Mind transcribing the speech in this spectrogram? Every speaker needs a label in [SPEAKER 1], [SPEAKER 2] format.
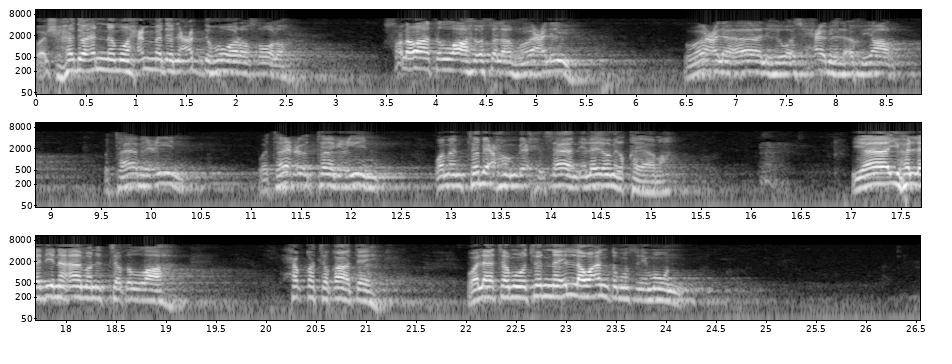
[SPEAKER 1] وأشهد أن محمدا عبده ورسوله صلوات الله وسلامه عليه وعلى آله وأصحابه الأخيار والتابعين وتابع التابعين ومن تبعهم بإحسان إلى يوم القيامة. يا أيها الذين آمنوا اتقوا الله حق تقاته ولا تموتن إلا وأنتم مسلمون.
